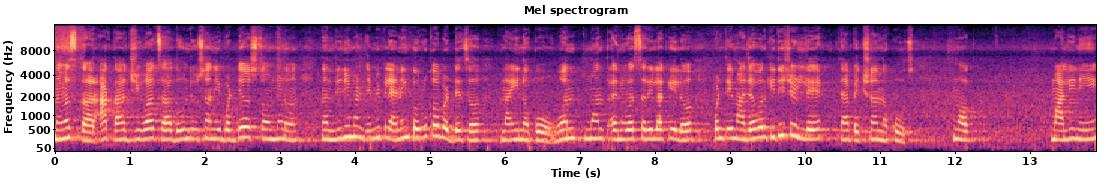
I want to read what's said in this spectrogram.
नमस्कार आता जीवाचा दोन दिवसांनी बड्डे असतो म्हणून नंदिनी म्हणते मी प्लॅनिंग करू का बड्डेचं नाही नको. वन मंथ ॲनिव्हर्सरीला केलं पण ते माझ्यावर किती चिडले? त्यापेक्षा नकोच. मग मालिनी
